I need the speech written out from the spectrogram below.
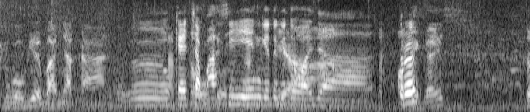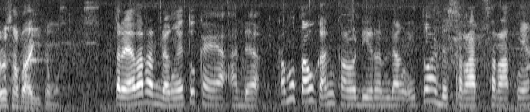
bulgogi banyak kan. Hmm, Tapi kecap asin gitu-gitu iya. aja. Terus guys. Terus apa lagi kamu? ternyata rendangnya itu kayak ada kamu tahu kan kalau di rendang itu ada serat-seratnya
